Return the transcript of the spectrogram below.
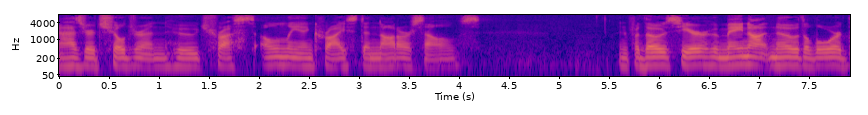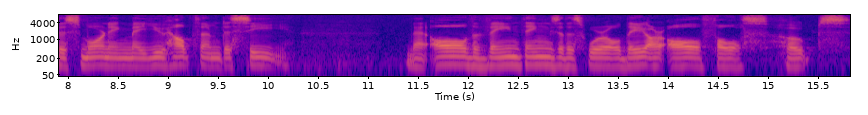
as your children who trust only in Christ and not ourselves. And for those here who may not know the Lord this morning, may you help them to see that all the vain things of this world, they are all false hopes.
